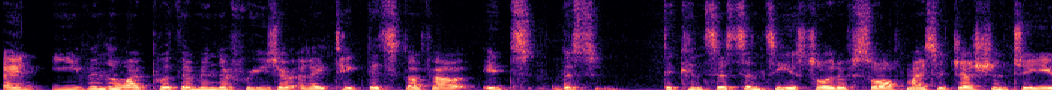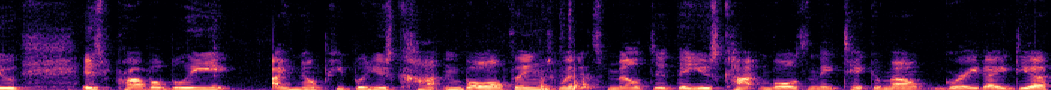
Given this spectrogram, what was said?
And even though I put them in the freezer and I take this stuff out, it's this the consistency is sort of soft. My suggestion to you is probably I know people use cotton ball things when it's melted. They use cotton balls and they take them out. Great idea.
